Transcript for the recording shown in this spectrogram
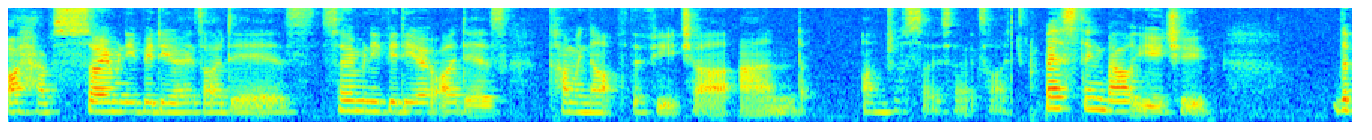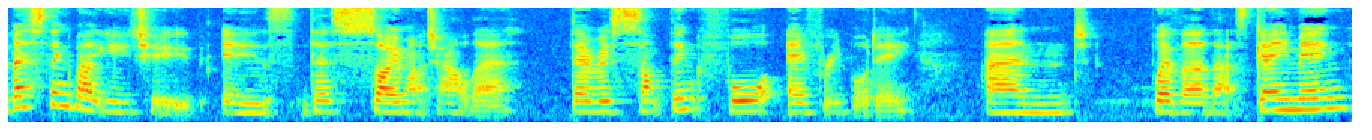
I have so many videos ideas, so many video ideas coming up for the future and I'm just so so excited. Best thing about YouTube. The best thing about YouTube is there's so much out there. There is something for everybody and whether that's gaming,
